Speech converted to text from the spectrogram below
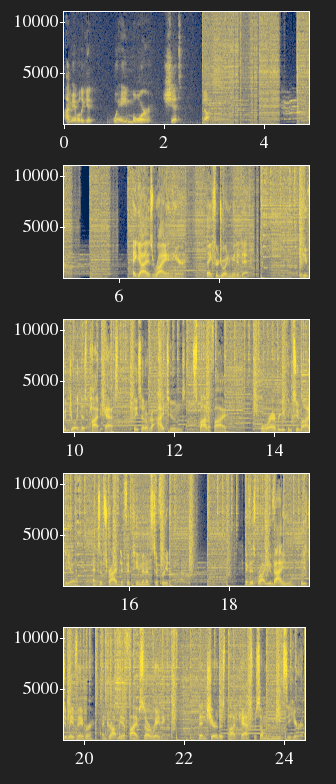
I'm able to get way more shit done. Hey guys, Ryan here. Thanks for joining me today. If you've enjoyed this podcast, please head over to iTunes, Spotify, or wherever you consume audio and subscribe to 15 Minutes to Freedom. If this brought you value, please do me a favor and drop me a five star rating. Then share this podcast with someone who needs to hear it.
